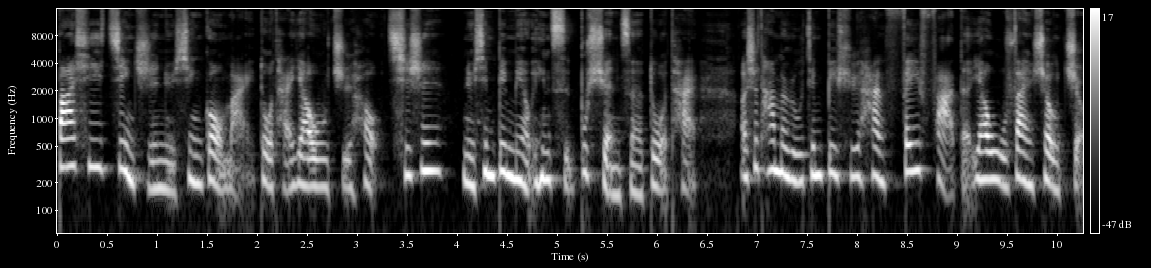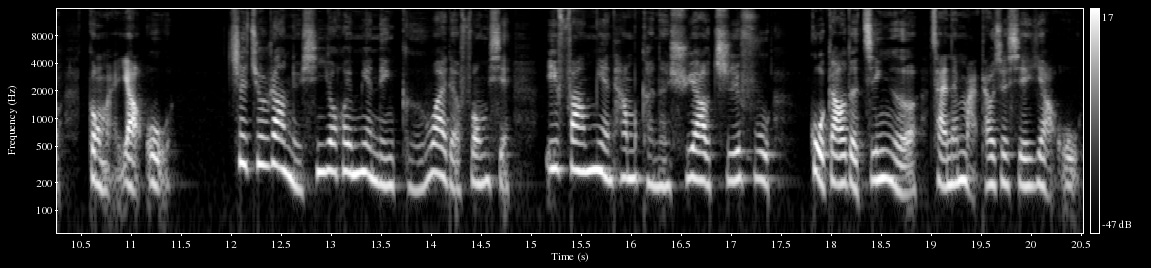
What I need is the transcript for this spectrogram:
巴西禁止女性购买堕胎药物之后，其实女性并没有因此不选择堕胎。而是她们如今必须和非法的药物贩售者购买药物，这就让女性又会面临格外的风险。一方面，她们可能需要支付过高的金额才能买到这些药物；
